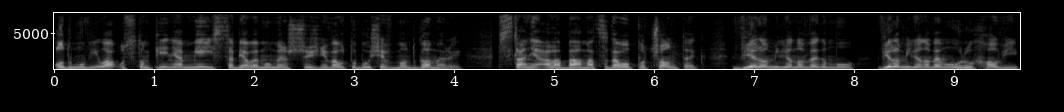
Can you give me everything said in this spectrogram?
odmówiła ustąpienia miejsca białemu mężczyźnie w autobusie w Montgomery w stanie Alabama, co dało początek wielomilionowemu, wielomilionowemu ruchowi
